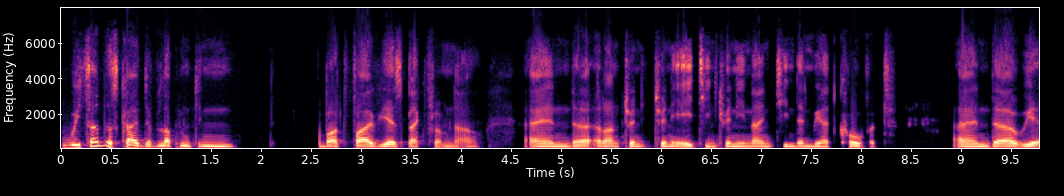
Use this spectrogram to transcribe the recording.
We started the Sky development in about five years back from now. And uh, around 20, 2018, 2019, then we had COVID. And uh, we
